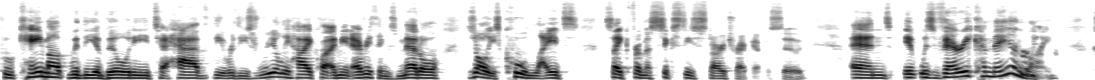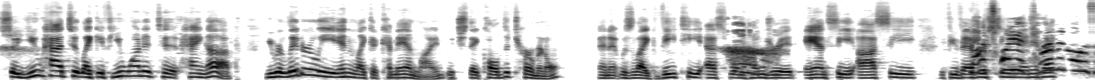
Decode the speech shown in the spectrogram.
who came up with the ability to have there were these really high quality. I mean, everything's metal. There's all these cool lights. It's like from a '60s Star Trek episode, and it was very command line. So you had to like if you wanted to hang up, you were literally in like a command line, which they called the terminal, and it was like VTS 100, ANSI, ASCII. If you've ever That's why seen a any terminal of that, is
